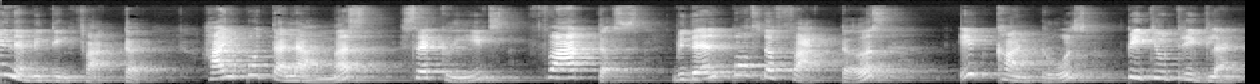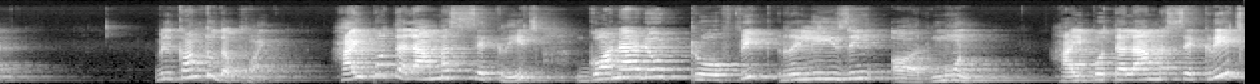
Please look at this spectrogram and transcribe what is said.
inhibiting factor. Hypothalamus secretes factors. With the help of the factors, it controls pituitary gland. We'll come to the point. Hypothalamus secretes gonadotrophic releasing hormone. Hypothalamus secretes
